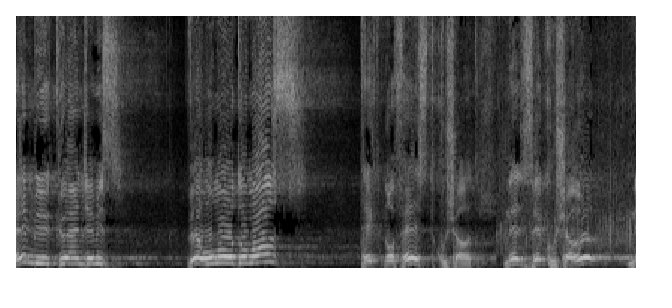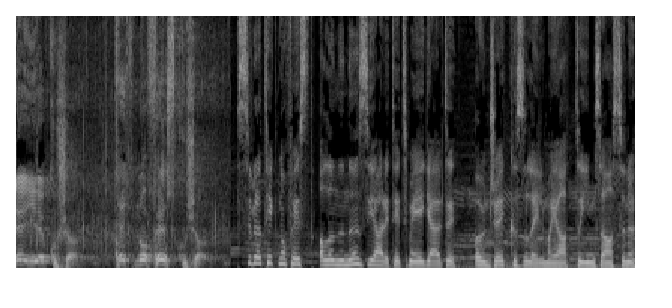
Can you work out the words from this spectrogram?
En büyük güvencemiz ve umudumuz Teknofest kuşağıdır. Ne Z kuşağı ne Y kuşağı. Teknofest kuşağı. Sıra Teknofest alanını ziyaret etmeye geldi. Önce Kızıl Elma'ya attı imzasını.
